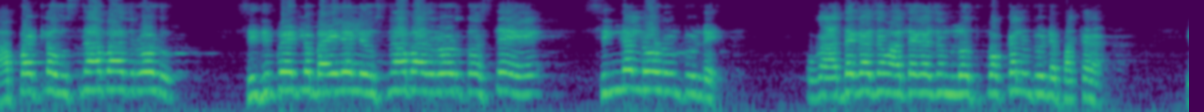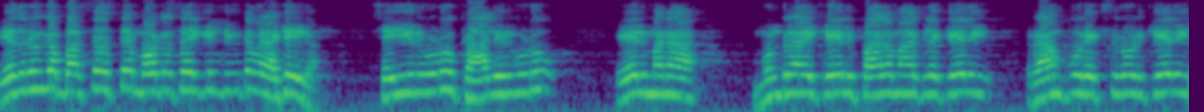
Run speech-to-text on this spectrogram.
అప్పట్లో ఉస్నాబాద్ రోడ్డు సిద్దిపేటలో బయలుదేరి ఉస్నాబాద్ రోడ్డుకి వస్తే సింగిల్ రోడ్ ఉంటుండే. ఒక అర్ధగజం గజం లోతు పొక్కలు ఉంటుండే పక్కన. ఎదురుగా బస్సు వస్తే మోటార్ సైకిల్ దిగితే మరి అటే ఇక. చెయ్యిరుగుడు కాలిరుగుడు ఏది మన ముండ్రాయికేలి పాలమాకులకేలి రాంపూర్ ఎక్స్ రోడ్కేలి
